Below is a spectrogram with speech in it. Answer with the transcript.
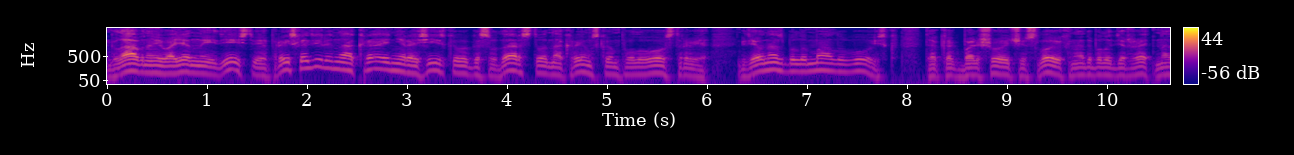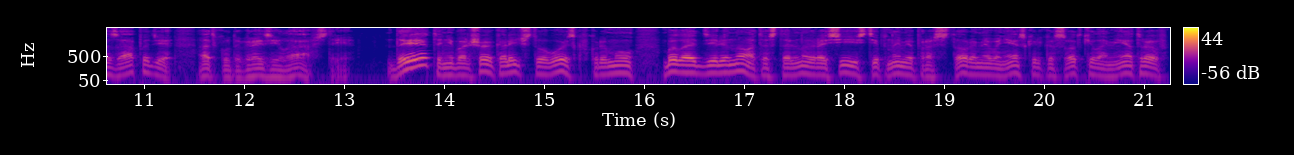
Главные военные действия происходили на окраине российского государства на Крымском полуострове, где у нас было мало войск, так как большое число их надо было держать на западе, откуда грозила Австрия. Да и это небольшое количество войск в Крыму было отделено от остальной России степными просторами в несколько сот километров,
